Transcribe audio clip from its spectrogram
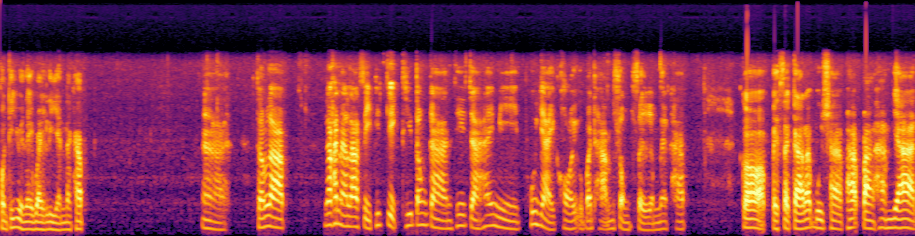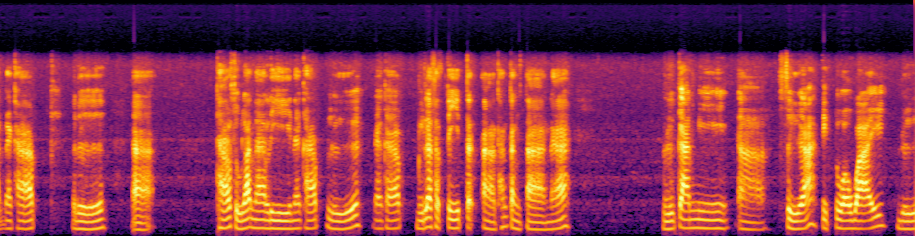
คนที่อยู่ในวัยเรียนนะครับสำหรับลัคนาราศีพิจิกที่ต้องการที่จะให้มีผู้ใหญ่คอยอุปถัมภ์ส่งเสริมนะครับ ก็ไปสักการะบูชาพระปางห้ามญาตินะครับ หรืออ ท้าสุรนารีนะครับ หรือนะครับวีรสตรีท่านต่างๆนะ หรือการมีเสือติดตัวไว้ หรือ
